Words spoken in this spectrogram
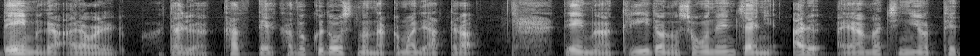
デイムが現れる。二人はかつて家族同士の仲間であったが、デイムはクリードの少年時代にある過ちによって、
